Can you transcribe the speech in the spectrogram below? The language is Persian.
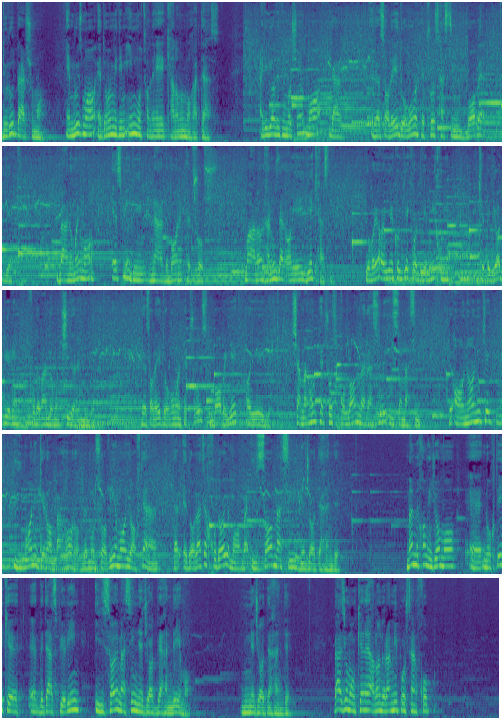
بر شما. امروز ما ادامه میدیم این مطالعه کلام مقدس. اگه یادتون باشه ما در رساله دوم پتروس هستیم باب یک. برنامه ما اسم میدیم نردبان پتروس. ما الان هنوز در آیه یک هستیم. دوباره آیه یک و یک بار دیگه می‌خونیم که به یاد بیاریم خداوند به ما چی داره میگه. رساله دوم پتروس باب یک آیه یک. شمعون پتروس غلام و رسول عیسی مسیح. به آنانی که ایمان گرانبها را به مساوی ما یافتن در عدالت خدای ما و عیسی مسیح نجات دهنده. من می‌خوام اینجا ما نقطه‌ای که به دست بیاریم عیسی مسیح نجات دهنده ما. نجات دهنده. بعضی ممکنه الان دارن می‌پرسن خب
